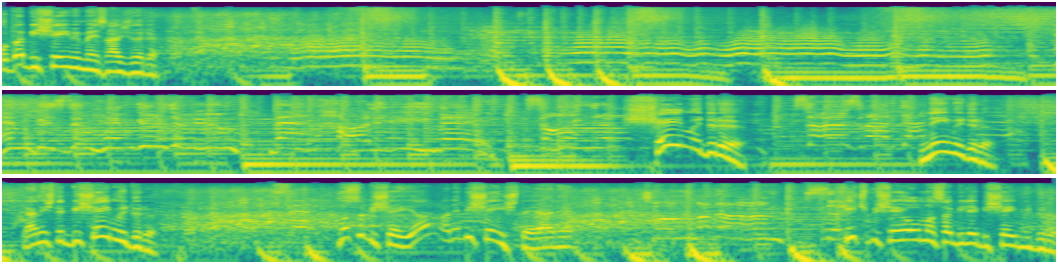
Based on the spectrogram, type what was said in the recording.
O da bir şey mi mesajları? Hem kızdım hem güldüm ben halime Sonra Şey müdürü. söz verken Ne müdürü? Yani işte bir şey müdürü. Nasıl bir şey ya? Hani bir şey işte yani. Hiçbir şey olmasa bile bir şey müdürü.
